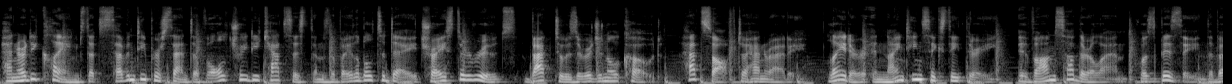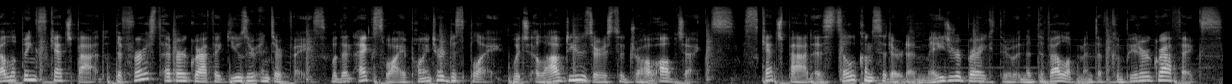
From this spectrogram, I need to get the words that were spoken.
Hanratty claims that 70% of all 3D CAD systems available today trace their roots back to his original code. Hats off to Hanratty. Later, in 1963, Ivan Sutherland was busy developing Sketchpad, the first ever graphic user interface with an XY pointer display, which allowed users to draw objects. Sketchpad is still considered a major breakthrough in the development of computer graphics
